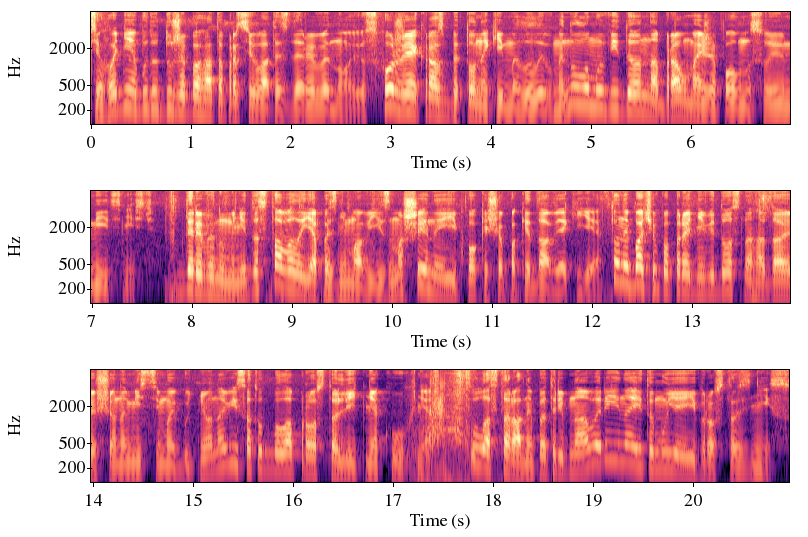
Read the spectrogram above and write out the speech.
Сьогодні я буду дуже багато працювати з деревиною. Схоже, якраз бетон, який ми лили в минулому відео, набрав майже повну свою міцність. Деревину мені доставили, я познімав її з машини і поки що покидав як є. Хто не бачив попередній відос, нагадаю, що на місці майбутнього навіса тут була просто літня кухня. Була стара не потрібна аварійна, і тому я її просто зніс.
